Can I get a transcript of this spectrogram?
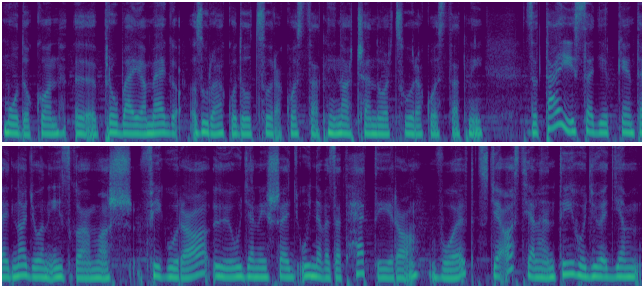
módokon ö, próbálja meg az uralkodót szórakoztatni, Nagy Csendort szórakoztatni. Ez a Thais egyébként egy nagyon izgalmas figura, ő ugyanis egy úgynevezett hetéra volt. Ez ugye azt jelenti, hogy ő egy ilyen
